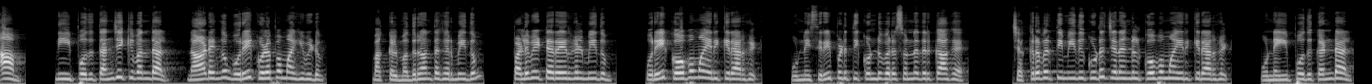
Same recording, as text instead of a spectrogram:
ஆம் நீ இப்போது தஞ்சைக்கு வந்தால் நாடெங்கும் ஒரே குழப்பமாகிவிடும். மக்கள் மதுராந்தகர் மீதும் பழுவேட்டரையர்கள் மீதும் ஒரே கோபமாயிருக்கிறார்கள். உன்னை சிறைப்படுத்திக் கொண்டு வர சொன்னதற்காக சக்கரவர்த்தி மீது கூட ஜனங்கள் கோபமாயிருக்கிறார்கள். உன்னை இப்போது கண்டால்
